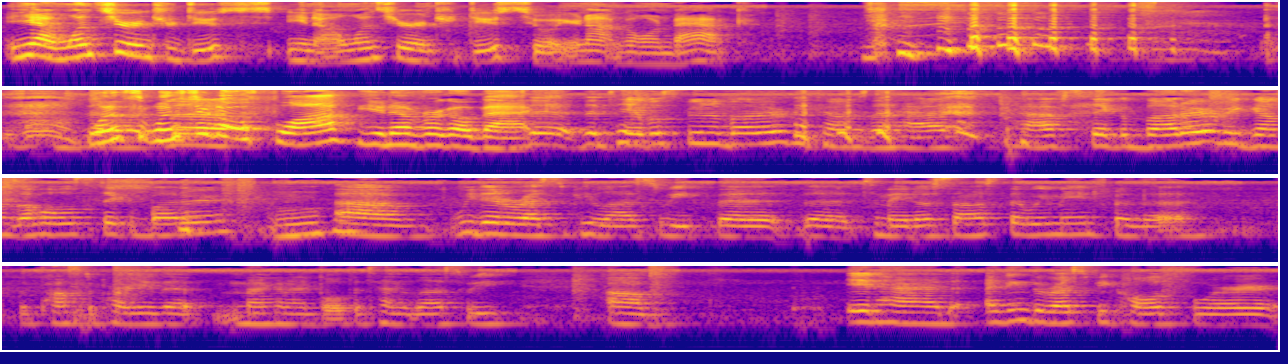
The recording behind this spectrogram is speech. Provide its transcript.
Yeah, once you're introduced, you know, once you're introduced to it, you're not going back. once once you go foie, you never go back. the, the tablespoon of butter becomes a half half stick of butter becomes a whole stick of butter. Mm-hmm. Um, we did a recipe last week the the tomato sauce that we made for the the pasta party that Mac and I both attended last week. Um, it had I think the recipe called for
